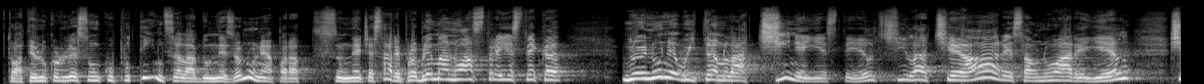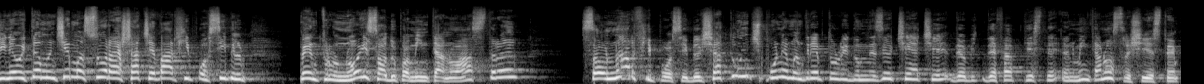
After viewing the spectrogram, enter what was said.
Toate lucrurile sunt cu putință la Dumnezeu, nu neapărat sunt necesare. Problema noastră este că noi nu ne uităm la cine este El, ci la ce are sau nu are El și ne uităm în ce măsură așa ceva ar fi posibil pentru noi sau după mintea noastră sau n-ar fi posibil. Și atunci punem în dreptul lui Dumnezeu ceea ce de, de fapt este în mintea noastră și este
